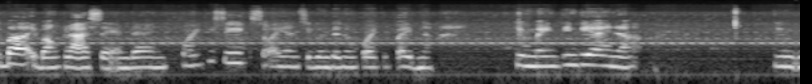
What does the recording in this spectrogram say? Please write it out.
iba ibang klase and then 46 so ayan segundo ng 45 na yung maintindihan na yung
